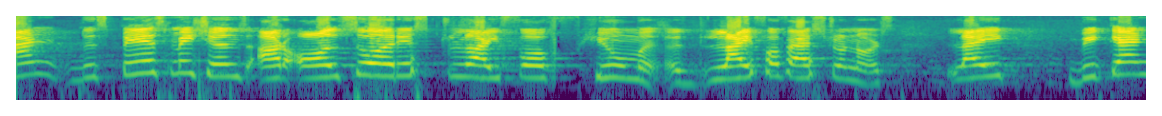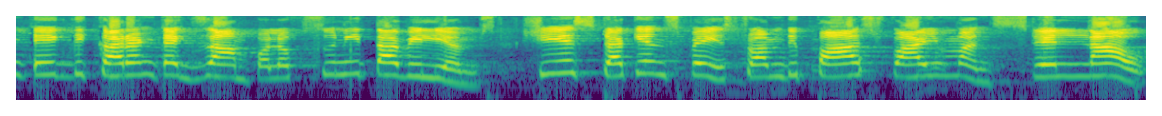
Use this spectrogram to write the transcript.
And the space missions are also a risk to life of human uh, life of astronauts. Like we can take the current example of sunita williams. She is stuck in space from the past 5 months till now.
